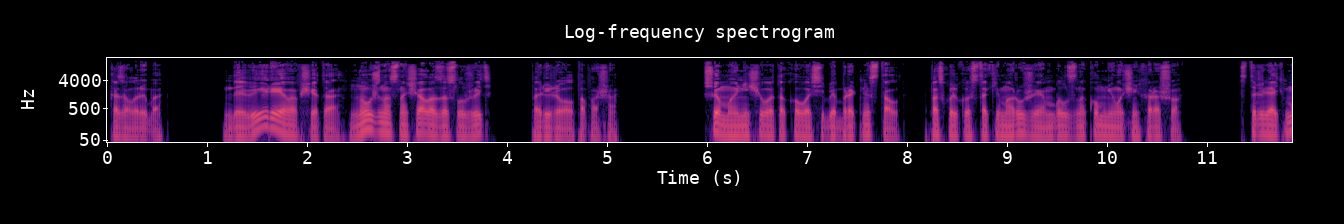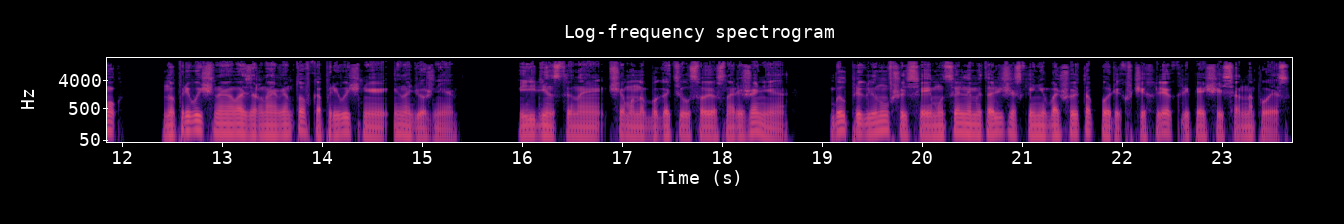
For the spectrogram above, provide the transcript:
сказал рыба. «Доверие, вообще-то, нужно сначала заслужить», — парировал папаша. Сема ничего такого себе брать не стал, поскольку с таким оружием был знаком не очень хорошо. Стрелять мог, но привычная лазерная винтовка привычнее и надежнее. Единственное, чем он обогатил свое снаряжение, был приглянувшийся ему цельнометаллический небольшой топорик в чехле, крепящийся на пояс.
